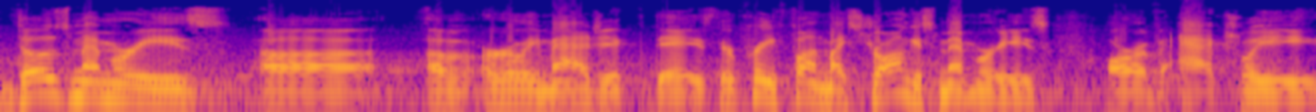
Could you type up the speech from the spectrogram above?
those memories uh, of early magic days, they're pretty fun. My strongest memories are of actually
